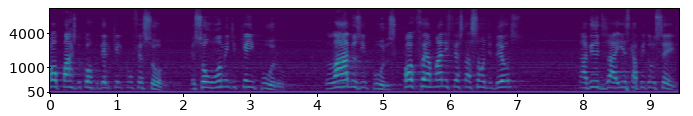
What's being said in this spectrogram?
Qual parte do corpo dele que ele confessou? Eu sou um homem de quem impuro? Lábios impuros. Qual foi a manifestação de Deus na vida de Isaías capítulo 6?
